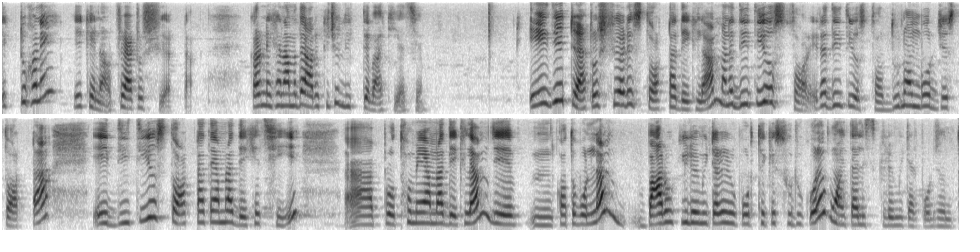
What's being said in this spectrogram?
একটুখানি এঁকে নাও ট্র্যাটোস্ফিয়ারটা কারণ এখানে আমাদের আরও কিছু লিখতে বাকি আছে। এই যে ট্র্যাটোস্ফিয়ারের স্তরটা দেখলাম মানে দ্বিতীয় স্তর, এটা দ্বিতীয় স্তর, দু নম্বর যে স্তরটা, এই দ্বিতীয় স্তরটাতে আমরা দেখেছি প্রথমে আমরা দেখলাম যে কত বললাম? বারো কিলোমিটারের উপর থেকে শুরু করে পঁয়তাল্লিশ কিলোমিটার পর্যন্ত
